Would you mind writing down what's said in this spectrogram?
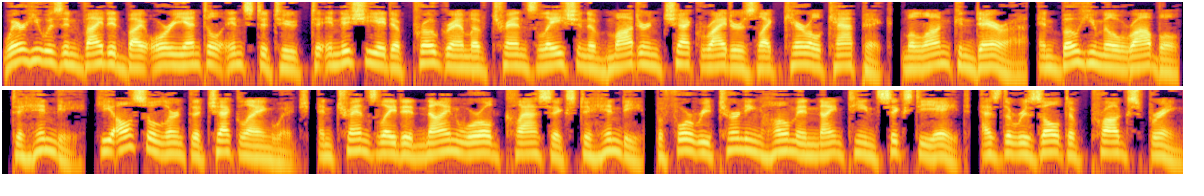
where he was invited by Oriental Institute to initiate a program of translation of modern Czech writers like Karel Čapek, Milan Kundera, and Bohumil Hrabal, to Hindi. He also learnt the Czech language, and translated nine world classics to Hindi, before returning home in 1968. As the result of Prague Spring,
